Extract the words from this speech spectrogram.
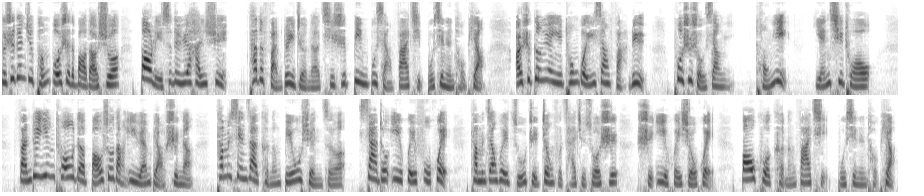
可是，根据彭博社的报道说，鲍里斯的约翰逊，他的反对者呢，其实并不想发起不信任投票，而是更愿意通过一项法律，迫使首相同意延期脱欧。反对硬脱欧的保守党议员表示呢，他们现在可能别无选择，下周议会复会，他们将会阻止政府采取措施使议会休会，包括可能发起不信任投票。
